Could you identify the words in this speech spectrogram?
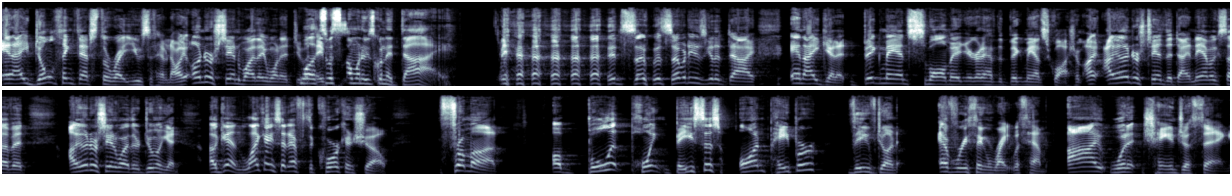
And I don't think that's the right use of him. Now I understand why they want to do well, it. it's They- with someone who's going to die. it's with somebody who's going to die, and I get it. Big man, small man, you're going to have the big man squash him. I, I understand the dynamics of it. I understand why they're doing it. Again, like I said after the Korakuen show, from a a bullet point basis on paper, they've done everything right with him. I wouldn't change a thing.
